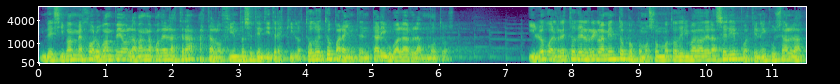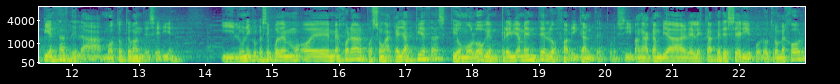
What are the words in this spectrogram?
de si van mejor o van peor, la van a poder lastrar hasta los 173 kilos. Todo esto para intentar igualar las motos. Y luego el resto del reglamento, pues como son motos derivadas de la serie, pues tienen que usar las piezas de las motos que van de serie. Y lo único que se puede mo- eh, mejorar pues son aquellas piezas que homologuen previamente los fabricantes. Pues si van a cambiar el escape de serie por otro mejor,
